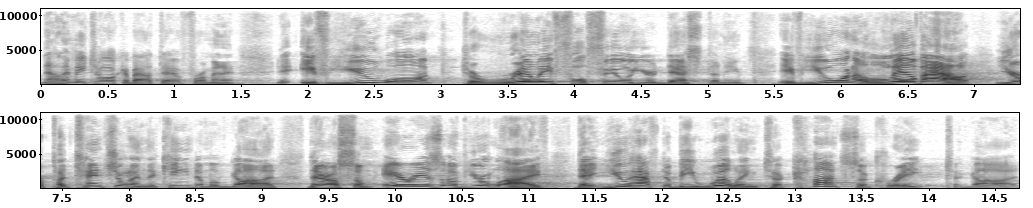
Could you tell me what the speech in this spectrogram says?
Now, let me talk about that for a minute. If you want to really fulfill your destiny, if you want to live out your potential in the kingdom of God, there are some areas of your life that you have to be willing to consecrate to God.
